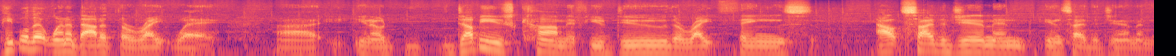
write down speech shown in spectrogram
people that went about it the right way. Uh, you know, W's come if you do the right things outside the gym and inside the gym. And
